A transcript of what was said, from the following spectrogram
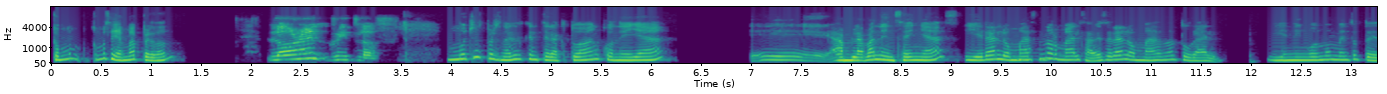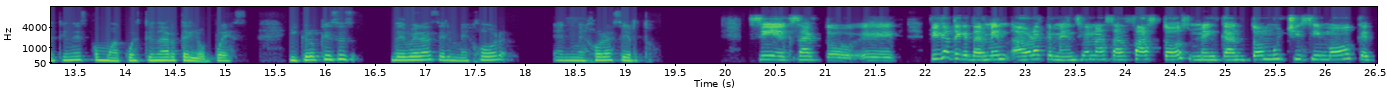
¿cómo, cómo se llama, perdón? Lauren Ridloff. Muchos personajes que interactuaban con ella eh, hablaban en señas y era lo más normal, ¿sabes? Era lo más natural y en ningún momento te detienes como a cuestionártelo, pues. Y creo que ese es de veras el mejor, el mejor acierto. Sí, exacto. Eh, fíjate que también ahora que mencionas a Fastos, me encantó muchísimo que,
